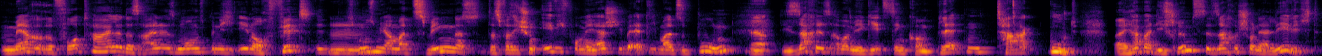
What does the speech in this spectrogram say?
mehrere Vorteile. Das eine ist, morgens bin ich eh noch fit. Mhm. Ich muss mich einmal zwingen, das, das, was ich schon ewig vor mir herschiebe, endlich mal zu tun. Ja. Die Sache ist aber, mir geht's den kompletten Tag gut. Weil ich habe ja die schlimmste Sache schon erledigt.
